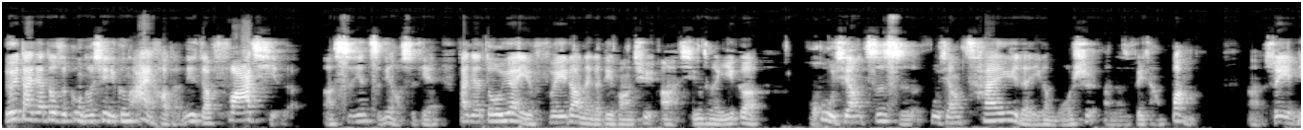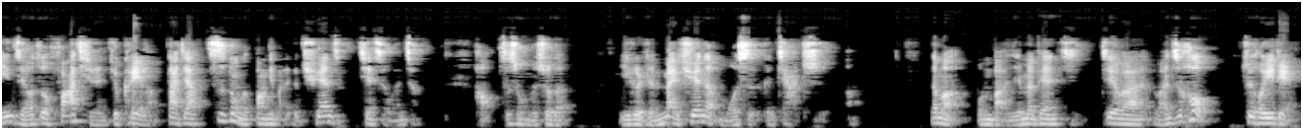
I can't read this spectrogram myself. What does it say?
由于大家都是共同兴趣、共同爱好的，你只要发起的啊，事先指定好时间，大家都愿意飞到那个地方去啊，形成一个。互相支持、互相参与的一个模式啊，那是非常棒的啊，所以您只要做发起人就可以了，大家自动的帮你把这个圈子建设完成。好，这是我们说的一个人脉圈的模式跟价值啊。那么我们把人脉篇介完完之后，最后一点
